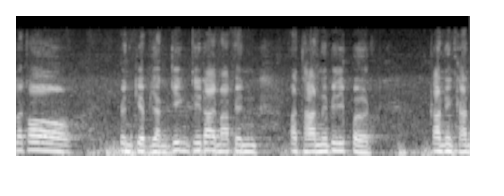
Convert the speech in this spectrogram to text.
แล้วก็เป็นเกียรติอย่างยิ่งที่ได้มาเป็นประธานในพิธีเปิด การแข่งขัน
